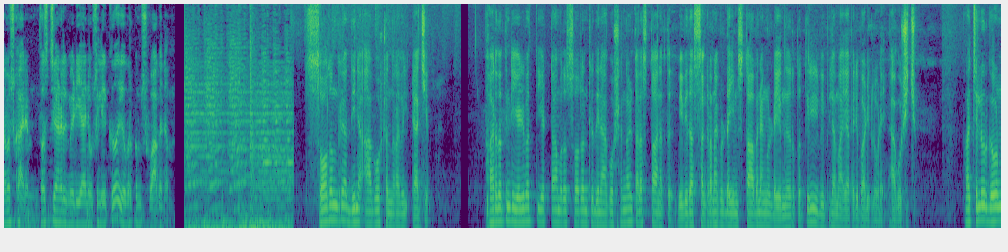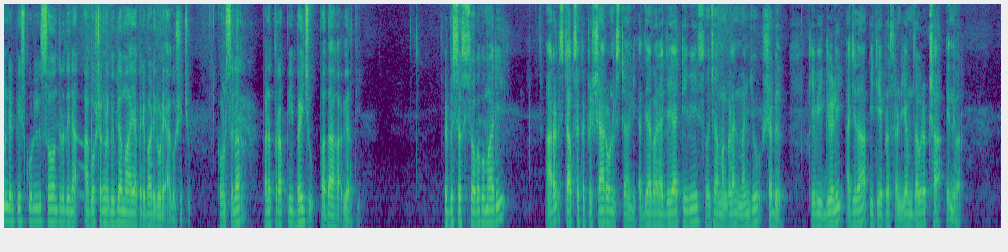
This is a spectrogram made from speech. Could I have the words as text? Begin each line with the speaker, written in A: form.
A: നമസ്കാരം. First channel media ന്യൂസിലേക്ക് ഏവർക്കും സ്വാഗതം.
B: സ്വാതന്ത്ര്യ ദിന ആഘോഷ നിറവിൽ രാജ്യം. ഭാരതത്തിന്റെ എഴുപത്തിയെട്ടാമത് സ്വാതന്ത്ര്യ ദിനാഘോഷങ്ങൾ തലസ്ഥാനത്ത് വിവിധ സംഘടനകളുടെയും സ്ഥാപനങ്ങളുടെയും നേതൃത്വത്തിൽ വിപുലമായ പരിപാടികളോടെ ആഘോഷിച്ചു. പാച്ചല്ലൂർ ഗവൺമെന്റ് എൽ പി സ്കൂളിൽ സ്വാതന്ത്ര്യദിന ആഘോഷങ്ങൾ വിപുലമായ പരിപാടികളോടെ ആഘോഷിച്ചു. കൗൺസിലർ പനത്ര പി ബൈജു പതാക ഉയർത്തി. Headmistress Shobhakumari R L staff secretary ഷാരോണൽ Stanley അധ്യാപകരായ Jaya T V Soja Mangalan Manju Shabeer K V Geli Ajitha P T A president M Daulath Shah എന്നിവർ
